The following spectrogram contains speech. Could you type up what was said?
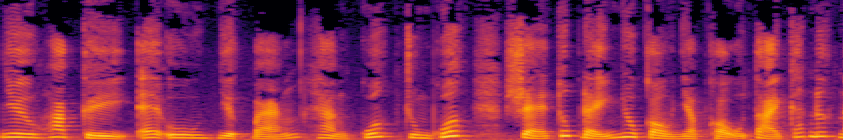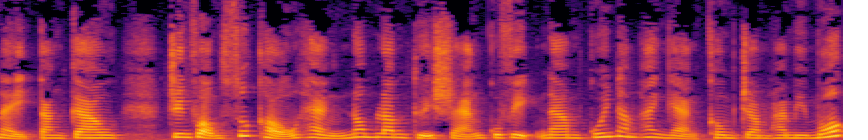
như Hoa Kỳ, EU, Nhật Bản, Hàn Quốc, Trung Quốc sẽ thúc đẩy nhu cầu nhập khẩu tại các nước này tăng cao. Triển vọng xuất khẩu hàng nông lâm thủy sản của Việt Nam cuối năm 2021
